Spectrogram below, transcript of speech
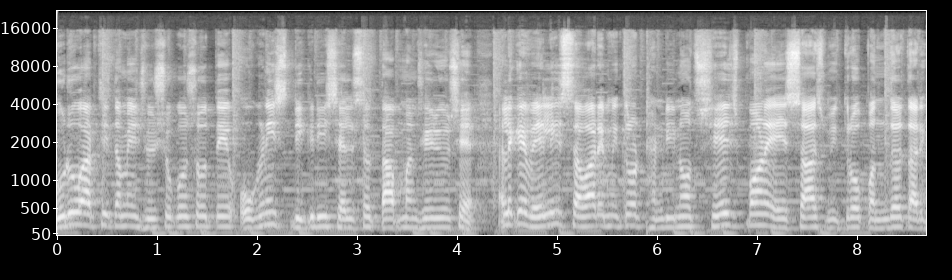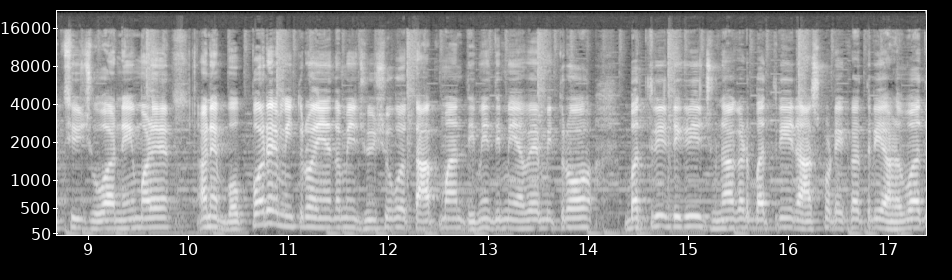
ગુરુવારથી તમે જોઈ શકો છો તે ઓગણીસ ડિગ્રી સેલ્સિયસ તાપમાન જઈ રહ્યું છે. એટલે કે વહેલી સવારે મિત્રો ઠંડીનો સેજ પણ અહેસાસ મિત્રો પંદર તારીખથી જોવા નહીં મળે. અને બપોરે મિત્રો અહીંયા તમે જોઈ શકો તાપમાન ધીમે ધીમે હવે મિત્રો બત્રીસ ડિગ્રી, જુનાગઢ બત્રીસ, રાજકોટ એકત્રીસ, હળવદ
